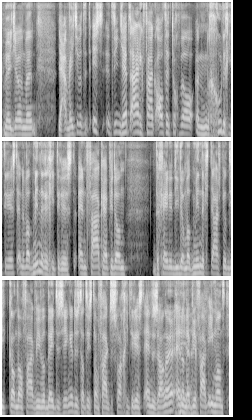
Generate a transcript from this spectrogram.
Weet je wat? Ja, weet je wat het is? Het- je hebt eigenlijk vaak altijd toch wel een goede gitarist en een wat mindere gitarist. En vaak heb je dan degene die dan wat minder gitaar speelt, die kan dan vaak weer wat beter zingen. Dus dat is dan vaak de slaggitarist en de zanger. En dan heb je vaak iemand die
